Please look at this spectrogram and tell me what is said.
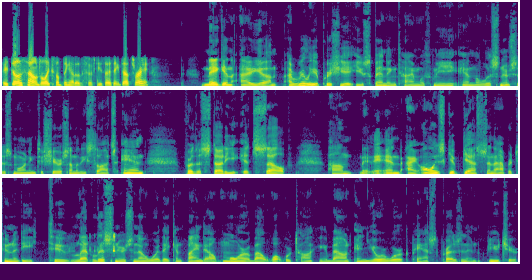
it does sound like something out of the 50s. I think that's right. Megan, I um, I really appreciate you spending time with me and the listeners this morning to share some of these thoughts and for the study itself. Um, and I always give guests an opportunity to let listeners know where they can find out more about what we're talking about in your work, past, present, and future.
